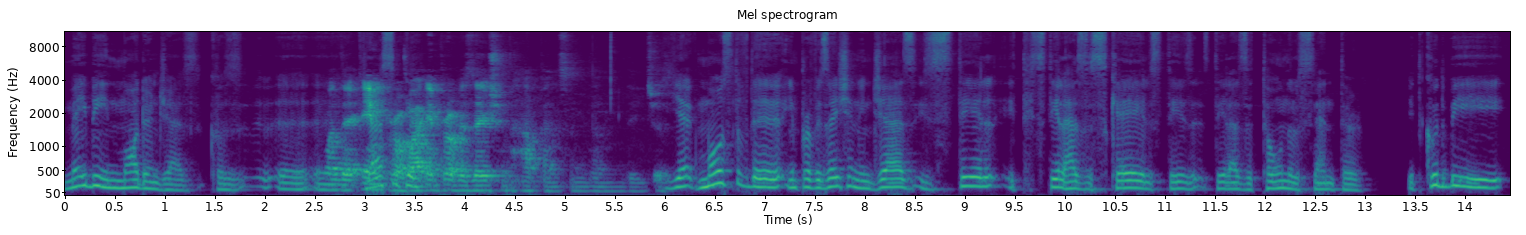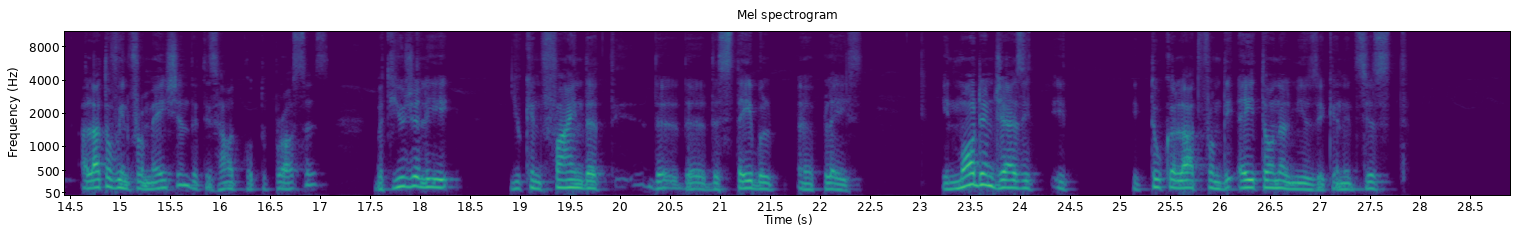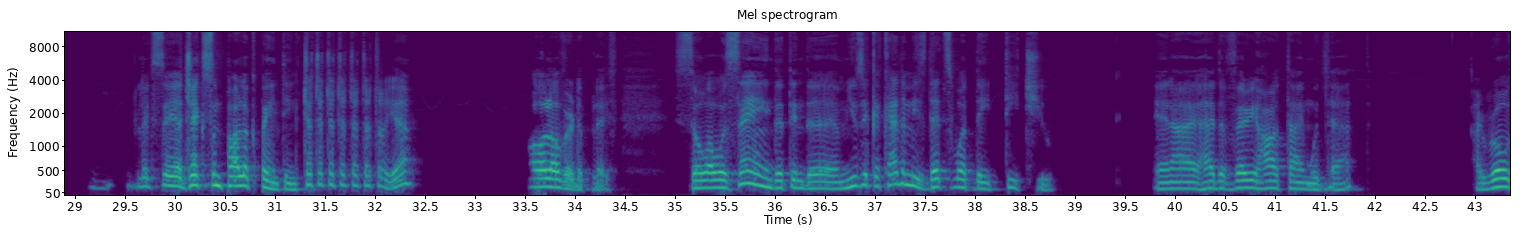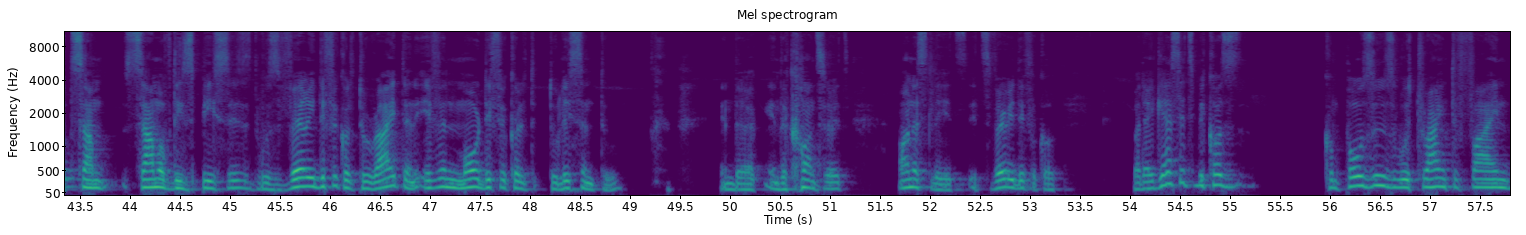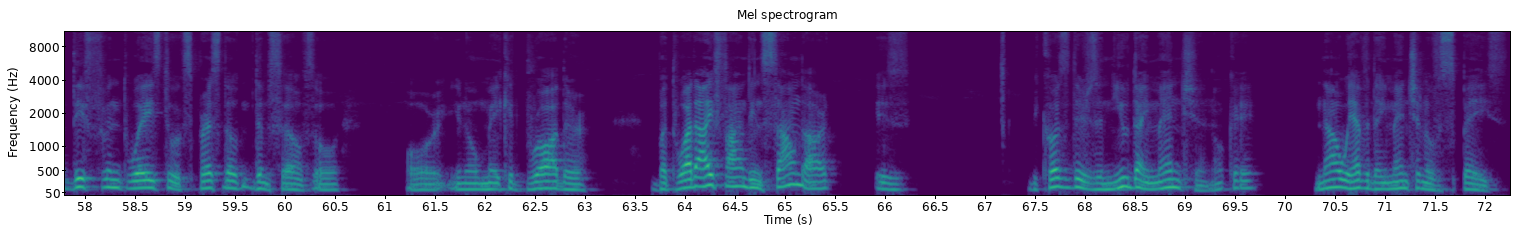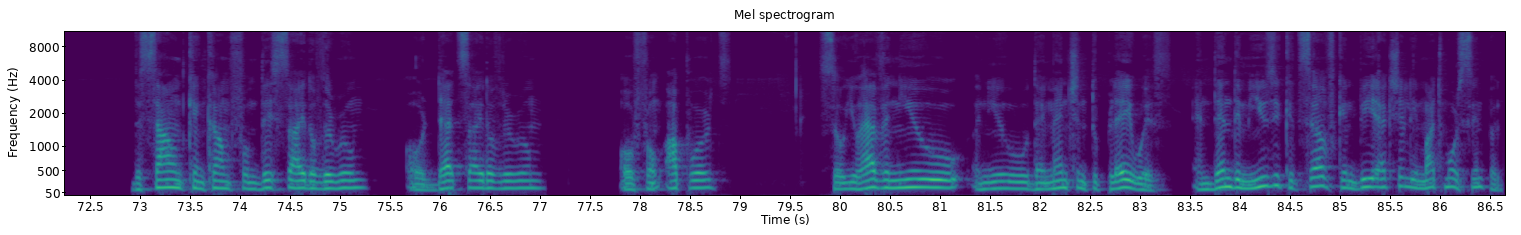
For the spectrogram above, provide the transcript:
Maybe in modern jazz, because uh, uh, When the improv- improvisation happens and then they just yeah, most of the improvisation in jazz is still it still has a scale, still still has a tonal center. It could be a lot of information that is hard to process, but usually you can find that the the, the stable uh, place. In modern jazz, it, it it took a lot from the atonal music, and it's just like say a Jackson Pollock painting, cha cha cha cha cha, cha, yeah, all over the place. So I was saying that in the music academies, that's what they teach you. And I had a very hard time with that. I wrote some some of these pieces. It was very difficult to write and even more difficult to listen to in the in the concerts. Honestly, it's it's very difficult. But I guess it's because composers were trying to find different ways to express them, themselves or or you know make it broader but what I found in sound art is because there's a new dimension, okay? Now we have a dimension of space. The sound can come from this side of the room or that side of the room or from upwards. So you have a new a new dimension to play with. And then the music itself can be actually much more simple,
